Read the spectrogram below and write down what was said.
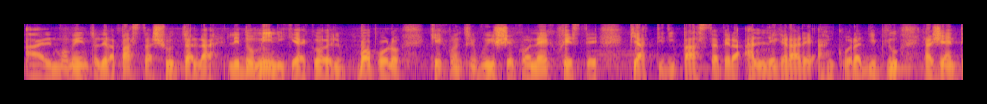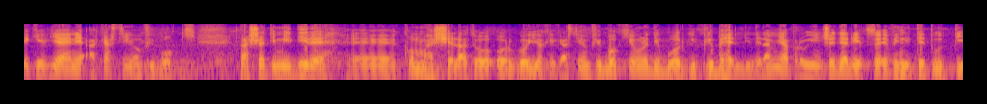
al momento della pasta asciutta, la, le domeniche, ecco, il popolo che contribuisce con eh, questi piatti di pasta per allegrare ancora di più la gente che viene a Castiglion Fibocchi. Lasciatemi dire eh, con mascellato orgoglio che Castiglion Fibocchi è uno dei borghi più belli della mia provincia di Arezzo e venite tutti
